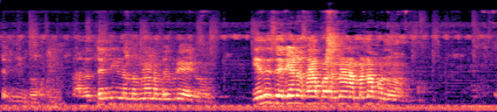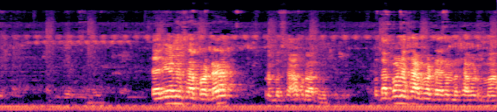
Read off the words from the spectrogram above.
தெரிஞ்சுக்கிறோம் அதை தெரிஞ்சுக்கணும்னா நம்ம எப்படி ஆகிடுவோம் எது சரியான சாப்பாடுனா நம்ம என்ன பண்ணுவோம்? சரியான சாப்பாட்டை நம்ம சாப்பிட ஆரம்பிச்சிடுவோம். இப்போ தப்பான சாப்பாட்டை நம்ம சாப்பிடுமா?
